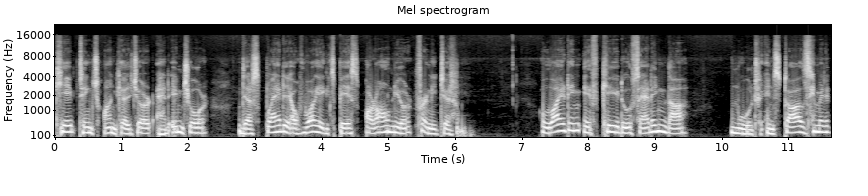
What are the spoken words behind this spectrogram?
keep things uncultured and ensure there's plenty of working space around your furniture. Lighting is key to setting the mood. Install limited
